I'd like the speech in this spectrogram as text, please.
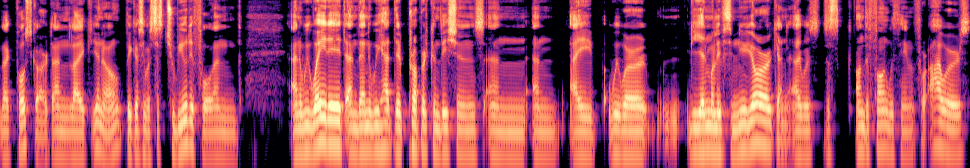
like postcard, and like you know because it was just too beautiful and and we waited and then we had the proper conditions and and I we were Guillermo lives in New York and I was just on the phone with him for hours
